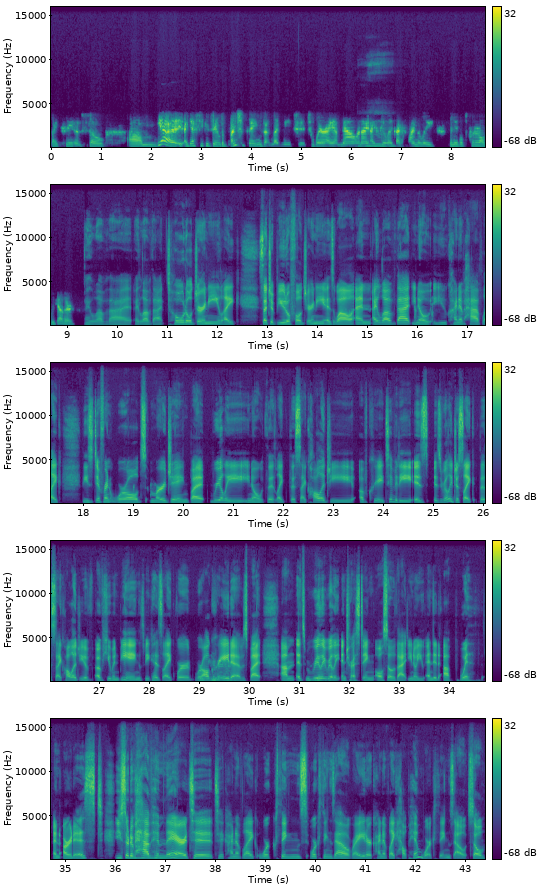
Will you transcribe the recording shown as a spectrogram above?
by creatives. So, um, yeah, I guess you could say it was a bunch of things that led me to to where I am now, and I, I feel like Mhm. I've finally been able to put it all together. I love that. I love that total journey, like such a beautiful journey as well. And I love that, you know, you kind of have like these different worlds merging, but really, you know, the like the psychology of creativity is is really just like the psychology of of human beings because like we're we're all hmm creatives, but um it's really hmm really interesting also that, you know, you ended up with an artist you sort of have him there to to kind of like work things work things out right? Or kind of like help him work things out. So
